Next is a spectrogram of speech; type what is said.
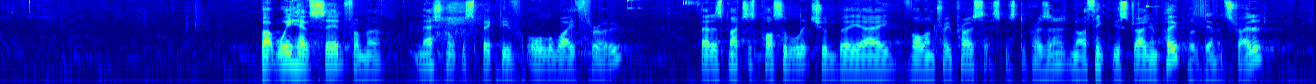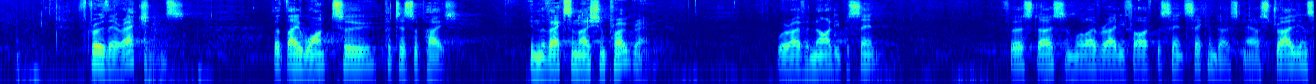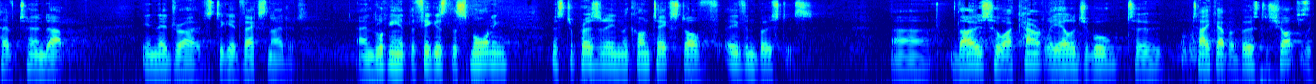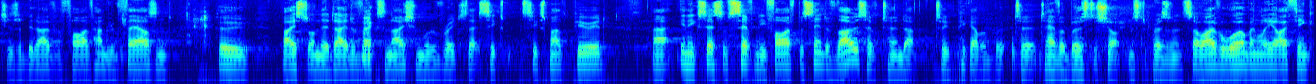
But we have said from a national perspective all the way through that as much as possible it should be a voluntary process, Mr President, and I think the Australian people have demonstrated through their actions that they want to participate in the vaccination program. We're over 90 per cent first dose and well over 85 per cent second dose now. Australians have turned up in their droves to get vaccinated. And looking at the figures this morning, Mr President, in the context of even boosters. Uh, those who are currently eligible to take up a booster shot, which is a bit over 500,000, who, based on their date of vaccination, would have reached that six-month six period. Uh, in excess of 75 per cent of those have turned up to pick up a, to, to, have a booster shot, Mr President. So overwhelmingly, I think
